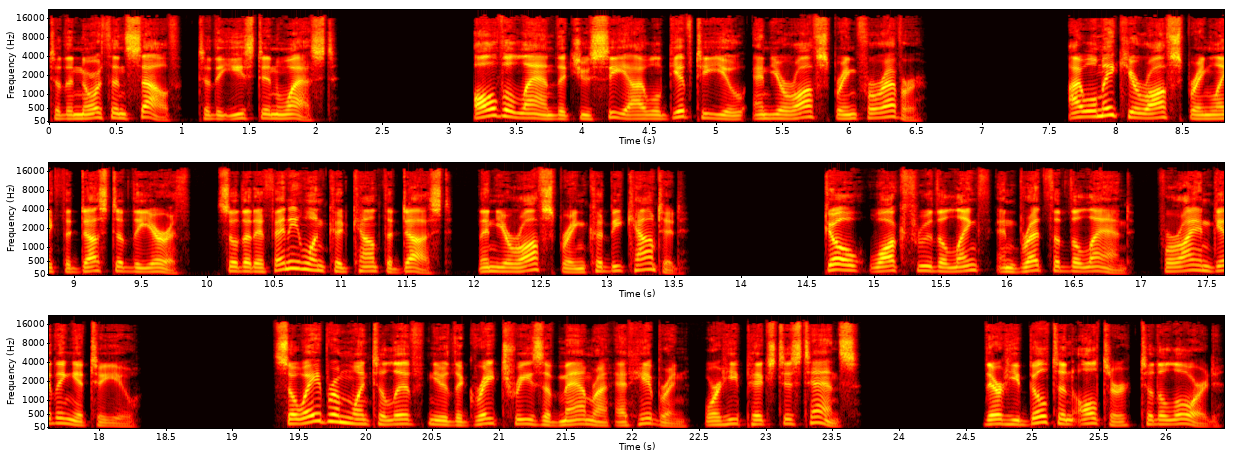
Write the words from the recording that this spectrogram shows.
to the north and south, to the east and west. All the land that you see I will give to you and your offspring forever. I will make your offspring like the dust of the earth, so that if anyone could count the dust, then your offspring could be counted. Go, walk through the length and breadth of the land, for I am giving it to you. So Abram went to live near the great trees of Mamre at Hebron, where he pitched his tents. There he built an altar to the Lord.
